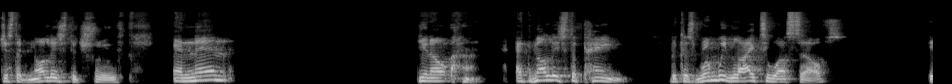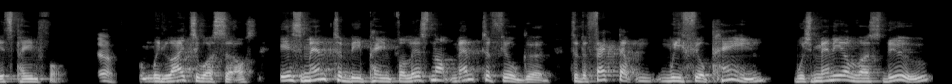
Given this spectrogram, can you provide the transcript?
Just acknowledge the truth. And then, you know, acknowledge the pain. Because when we lie to ourselves, it's painful. Yeah. When we lie to ourselves, it's meant to be painful. It's not meant to feel good. To the fact that we feel pain, which many of us do,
